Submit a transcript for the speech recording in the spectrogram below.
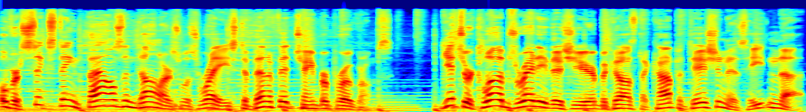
Over $16,000 was raised to benefit chamber programs. Get your clubs ready this year because the competition is heating up.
